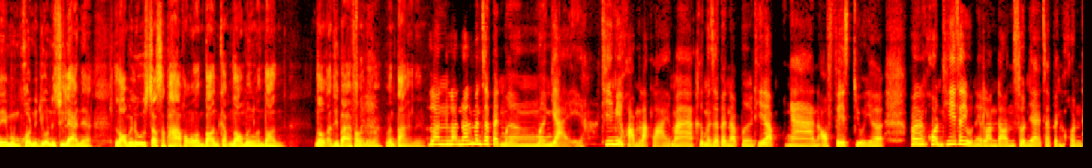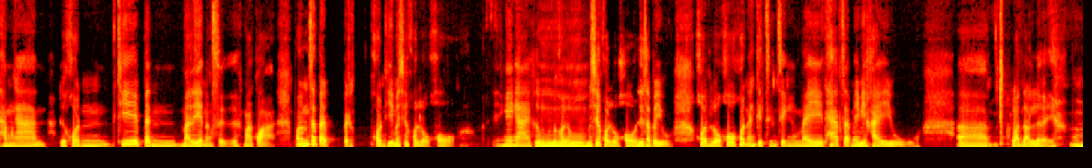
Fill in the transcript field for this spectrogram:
ในมุมคนที่อยู่นิวซีแลนด์เนี่ยเราไม่รู้จักสภาพของลอนดอนกับนอกเมืองลอนดอน น้องอธิบายให้ฟังหน่อยได้ไหมมันต่างกันยังไงลอนลอนดอนมันจะเป็นเมืองเมืองใหญ่ที่มีความหลากหลายมาก คือมันจะเป็นแบบเมืองที่แบบงานออฟฟิศอยู่เยอะ เพราะฉะนั้นคนที่จะอยู่ในลอนดอนส่วนใหญ่จะเป็นคนทำงาน หรือคนที่เป็นมาเรียนหนังสือมากกว่า เพราะฉะนั้นมันจะเป็นเป็นคนที่ไม่ใช่คน localง่ายๆ คือไม่ค่อยไม่ใช่คนโลโก้ที่จะไปอยู่ คนโลโก้คนอังกฤษจริง ๆ ไม่แทบจะไม่มีใครอยู่เอ่อลอนดอนเลยอืม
